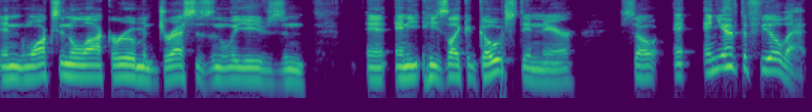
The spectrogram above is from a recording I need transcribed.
and walks in the locker room and dresses and leaves and and, and he, he's like a ghost in there. So and, and you have to feel that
